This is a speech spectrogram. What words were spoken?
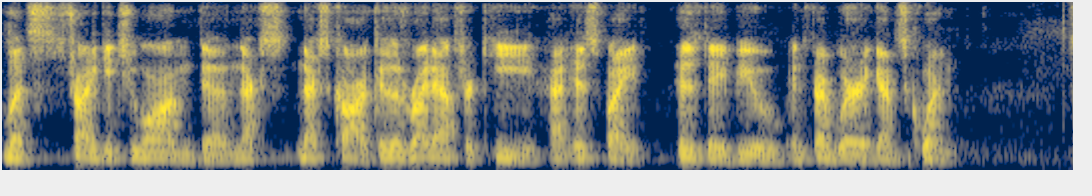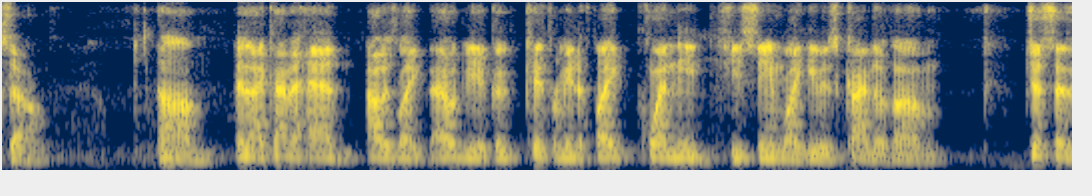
let's try to get you on the next next card because it was right after Key had his fight, his debut in February against Quinn. So um, and I kind of had, I was like, that would be a good kid for me to fight. Quinn, he, he seemed like he was kind of um, just as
